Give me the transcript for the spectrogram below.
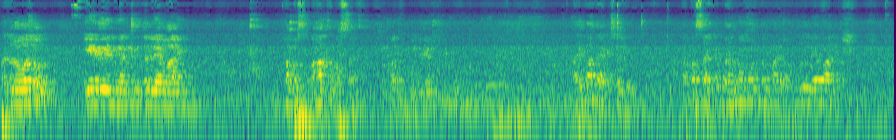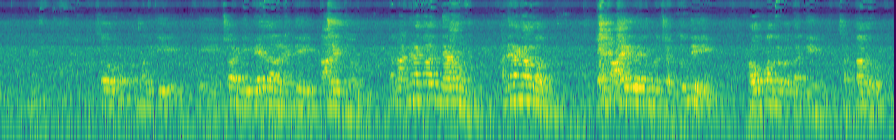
ప్రతిరోజు ఏడు ఎనిమిది గంటలకు నిద్ర లేవాలి. తపస్సు మహా తపస్సు అది. అది కాదు యాక్చువల్లీ. తపస్సు అంటే బ్రహ్మముహూర్తం పైన లేవాలి. సో మనకి చూడండి వేదాలు అనేది నాలెడ్జ్. కానీ అన్ని రకాల జ్ఞానం ఉంది. అన్ని రకాలుగా ఉంది. ఆయుర్వేదంలో చెప్తుంది. ప్రభుపాదులు కూడా దాన్ని చెప్తారు.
